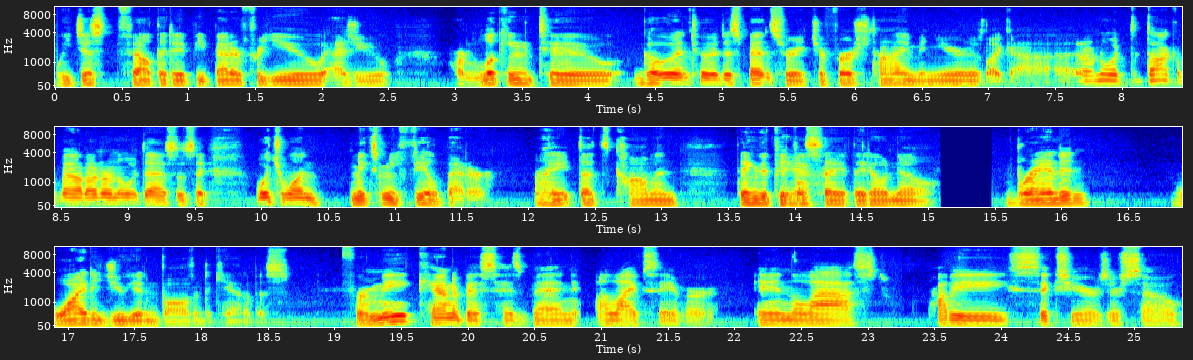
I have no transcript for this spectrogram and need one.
we just felt that it'd be better for you as you are looking to go into a dispensary. It's your first time, and you're like, uh, I don't know what to talk about. I don't know what to ask to say. Which one makes me feel better? Right? That's common thing that people Yeah. say if they don't know. Brandon, why did you get involved into cannabis? For me, cannabis has been a lifesaver in the last probably six years or so.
